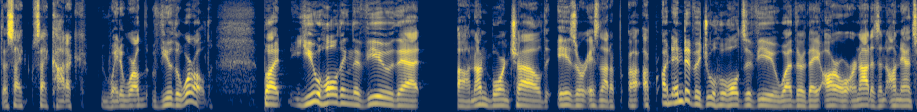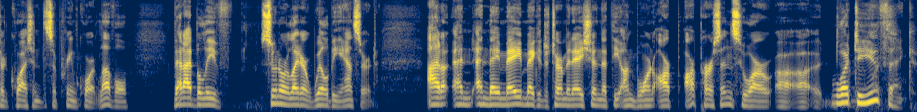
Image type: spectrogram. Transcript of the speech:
the psych- psychotic way to world, view the world. But you holding the view that an unborn child is or is not a, a, an individual who holds a view, whether they are or not, is an unanswered question at the Supreme Court level that I believe sooner or later will be answered. and, and they may make a determination that the unborn are, are persons who are. Uh, uh what do you think?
